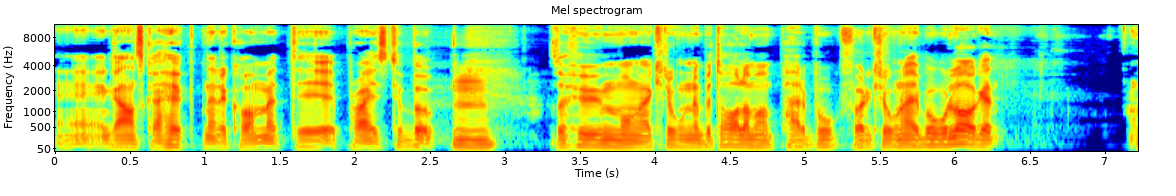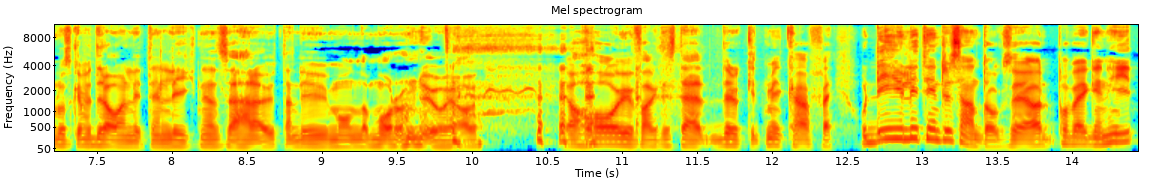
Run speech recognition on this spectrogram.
eh, ganska högt när det kommer till price to book. Alltså hur många kronor betalar man per bokförd krona i bolaget? Och då ska vi dra en liten liknelse här, utan det är ju måndag morgon nu och jag, jag har ju faktiskt där, druckit mitt kaffe. Och det är ju lite intressant också, jag, på vägen hit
